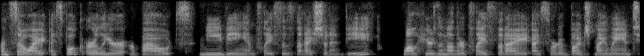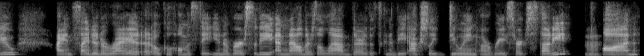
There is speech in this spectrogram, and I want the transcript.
And so I, I spoke earlier about me being in places that I shouldn't be. Well, here's another place that I, I sort of budged my way into. I incited a riot at Oklahoma State University, and now there's a lab there that's going to be actually doing a research study mm. on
